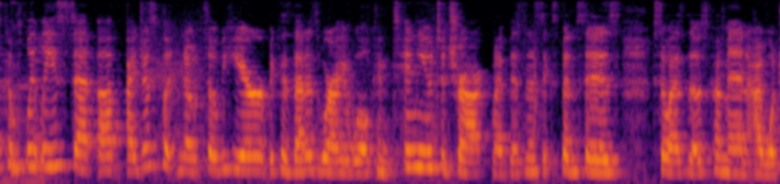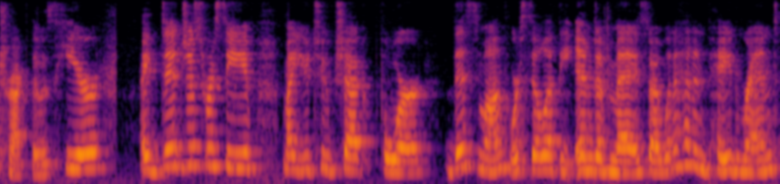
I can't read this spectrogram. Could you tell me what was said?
Is completely set up. I just put notes over here because that is where I will continue to track my business expenses. So as those come in, I will track those here. I did just receive my YouTube check for this month. We're still at the end of May, so I went ahead and paid rent.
